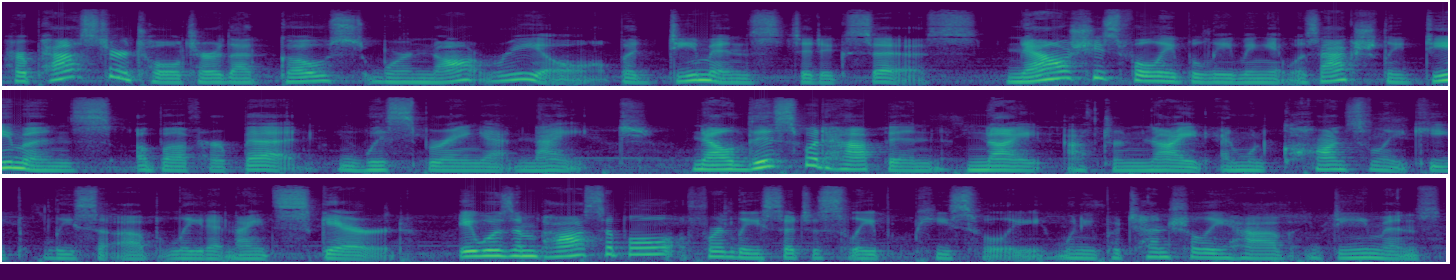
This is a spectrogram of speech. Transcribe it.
her pastor told her that ghosts were not real, but demons did exist. Now she's fully believing it was actually demons above her bed, whispering at night. Now, this would happen night after night and would constantly keep Lisa up late at night scared. It was impossible for Lisa to sleep peacefully when you potentially have demons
